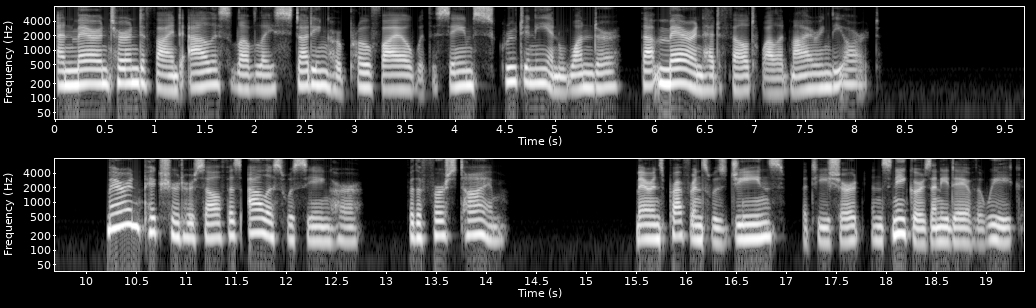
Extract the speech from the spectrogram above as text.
And Marin turned to find Alice Lovelace studying her profile with the same scrutiny and wonder that Marin had felt while admiring the art. Marin pictured herself as Alice was seeing her for the first time. Marin's preference was jeans, a t shirt, and sneakers any day of the week,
